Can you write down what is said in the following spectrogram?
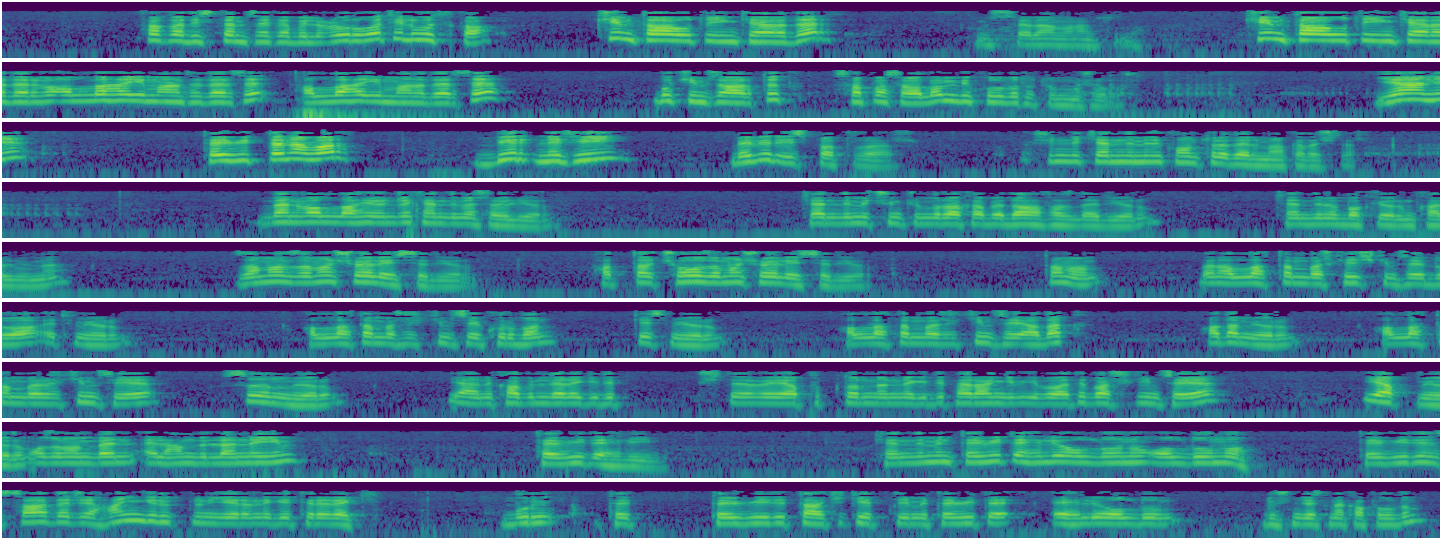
fakat istemseke bil urvetil vuska. Kim tağutu inkar eder? Müsselamu rahmetullah. Kim tağutu inkar eder ve Allah'a iman ederse, Allah'a iman ederse bu kimse artık sapasağlam bir kulba tutunmuş olur. Yani tevhidde ne var? Bir nefi ve bir ispat var. Şimdi kendimizi kontrol edelim arkadaşlar. Ben vallahi önce kendime söylüyorum. Kendimi çünkü murakabe daha fazla ediyorum. Kendime bakıyorum kalbime. Zaman zaman şöyle hissediyorum. Hatta çoğu zaman şöyle hissediyorum. Tamam, ben Allah'tan başka hiç kimseye dua etmiyorum. Allah'tan başka kimseye kurban kesmiyorum. Allah'tan başka kimseye adak adamıyorum. Allah'tan başka kimseye sığınmıyorum. Yani kabirlere gidip işte veya putların önüne gidip herhangi bir ibadeti başka kimseye yapmıyorum. O zaman ben elhamdülillah neyim? Tevhid ehliyim. Kendimin tevhid ehli olduğunu olduğumu, tevhidin sadece hangi rüknünü yerine getirerek bu te tevhidi tahkik ettiğimi, tevhid ehli olduğum düşüncesine kapıldım.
